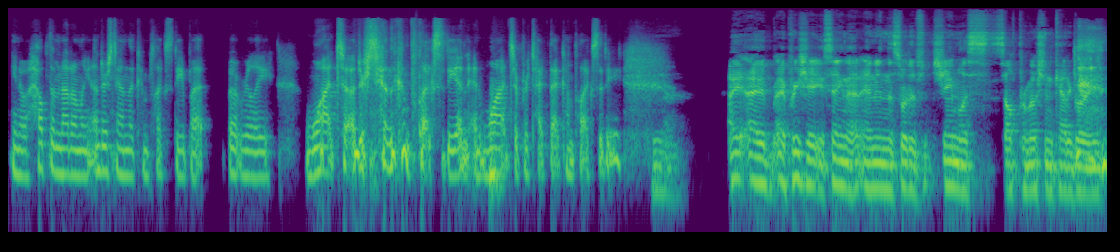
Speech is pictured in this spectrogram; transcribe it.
you know help them not only understand the complexity but but really want to understand the complexity and, and want to protect that complexity. Yeah. I, I, I appreciate you saying that. And in the sort of shameless self promotion category,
